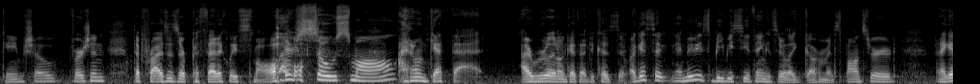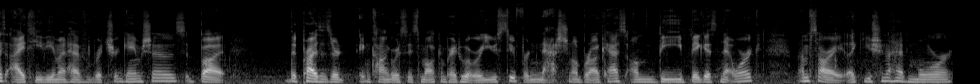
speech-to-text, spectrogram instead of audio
game show version. The prizes are pathetically small. They're so small. I don't get that. I really don't get that because I guess they're- maybe it's a BBC thing because they're like government sponsored, and I guess ITV might have richer game shows, but the prizes are incongruously small compared to what we're used to for national broadcasts on the biggest network. I'm sorry, like you should not have more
